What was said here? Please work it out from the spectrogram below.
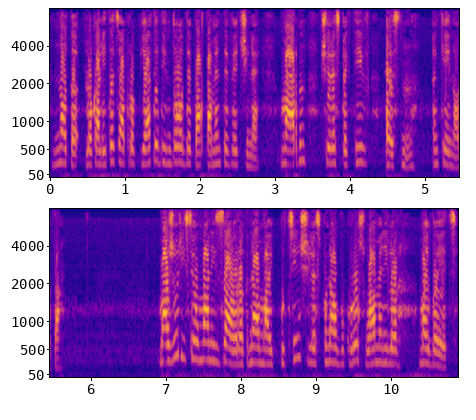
Notă. Localități apropiate din două departamente vecine, Marne și respectiv Esn. Închei nota. Majorii se umanizau, răcneau mai puțin și le spuneau bucuros oamenilor, mai băieți.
